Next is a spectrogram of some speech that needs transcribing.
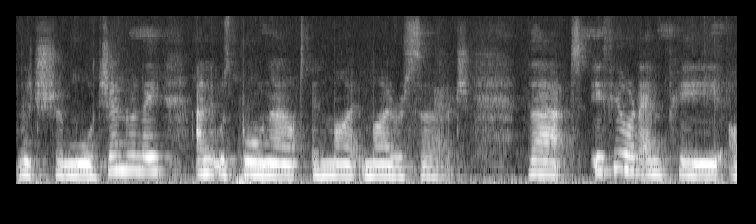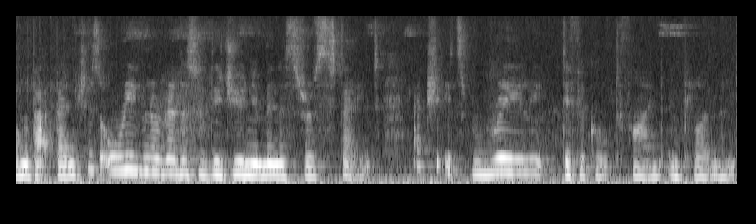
literature more generally, and it was borne out in my, my research, that if you're an MP on the backbenches or even a relatively junior Minister of State, actually it's really difficult to find employment.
